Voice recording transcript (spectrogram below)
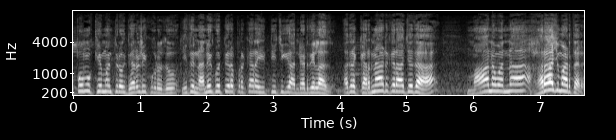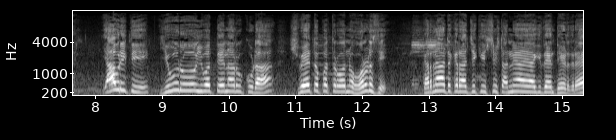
ಉಪಮುಖ್ಯಮಂತ್ರಿ ಹೋಗಿ ಧರಣಿ ಕೂರೋದು, ಇದು ನನಗೆ ಗೊತ್ತಿರೋ ಪ್ರಕಾರ ಇತ್ತೀಚೆಗೆ ನಡೆದಿಲ್ಲ ಅದು. ಆದರೆ ಕರ್ನಾಟಕ ರಾಜ್ಯದ ಮಾನವನ್ನ ಹರಾಜು ಮಾಡ್ತಾರೆ. ಯಾವ ರೀತಿ? ಇವರು ಇವತ್ತೇನಾದ್ರು ಕೂಡ ಶ್ವೇತಪತ್ರವನ್ನು ಹೊರಡಿಸಿ ಕರ್ನಾಟಕ ರಾಜ್ಯಕ್ಕೆ ಇಷ್ಟಿಷ್ಟು ಅನ್ಯಾಯ ಆಗಿದೆ ಅಂತ ಹೇಳಿದ್ರೆ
